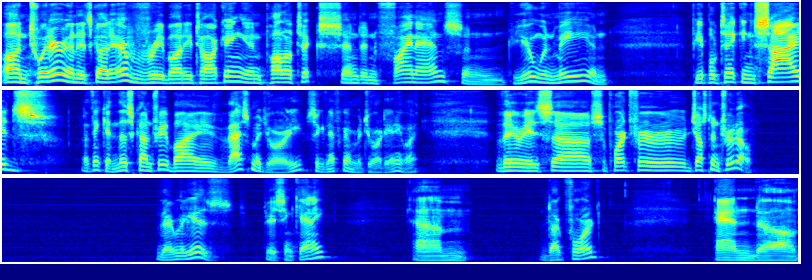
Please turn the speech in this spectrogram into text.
on Twitter, and it's got everybody talking in politics and in finance, and you and me, and people taking sides. I think in this country, by vast majority, significant majority anyway, there is uh, support for Justin Trudeau. There really is. Jason Kenney, um, Doug Ford, and uh,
